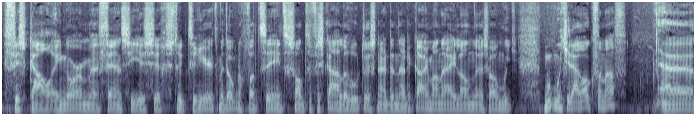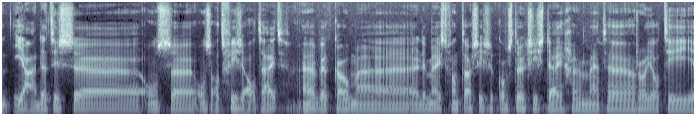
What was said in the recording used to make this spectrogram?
fiscaal enorm eh, fancy is gestructureerd... met ook nog wat interessante fiscale routes naar de, naar de Cayman-eilanden... Zo, moet, moet, moet je daar ook vanaf? Uh, ja, dat is uh, ons, uh, ons advies altijd. we komen de meest fantastische constructies tegen met royalty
